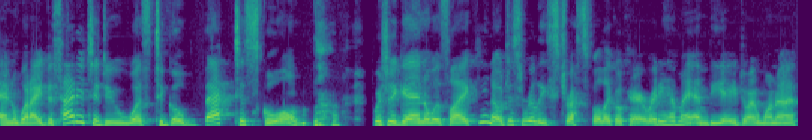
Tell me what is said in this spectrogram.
And what I decided to do was to go back to school, which again was like, you know, just really stressful. Like, okay, I already have my MBA. Do I want to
